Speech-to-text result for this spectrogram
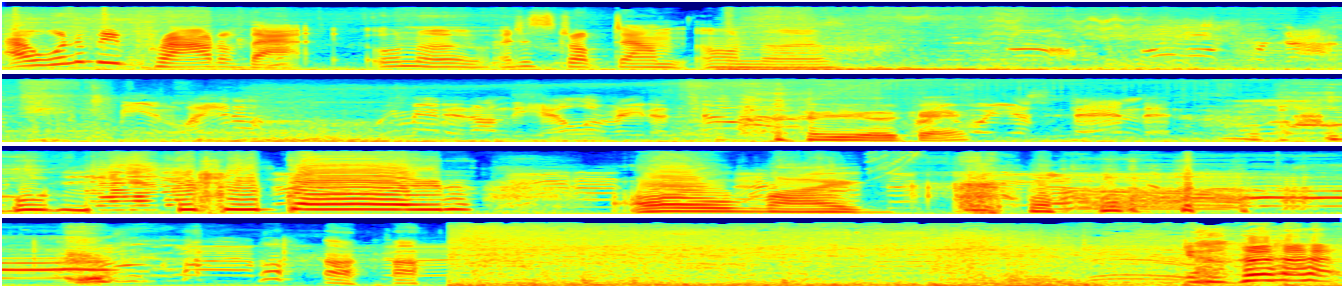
I wouldn't be proud of that. Oh no, I just dropped down. Oh no. Oh, almost forgot. Me and Lena, we made it on the elevator too. Are you okay? Where you standing? Oh no, she died. Oh my god.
